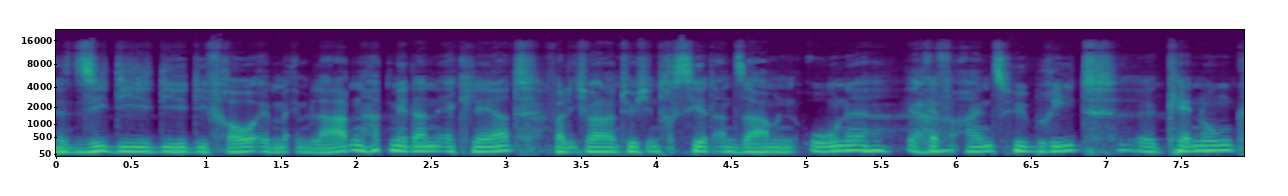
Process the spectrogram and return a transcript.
Sie, die, die, die Frau im, im Laden hat mir dann erklärt, weil ich war natürlich interessiert an Samen ohne Ja. F1-Hybrid-Kennung,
